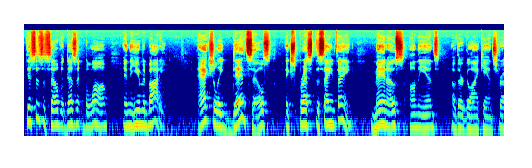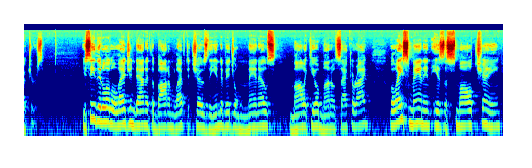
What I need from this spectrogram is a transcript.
this is a cell that doesn't belong in the human body. Actually, dead cells express the same thing mannose on the ends of their glycan structures. You see the little legend down at the bottom left? It shows the individual mannose molecule, monosaccharide. Well, acemannan is a small chain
